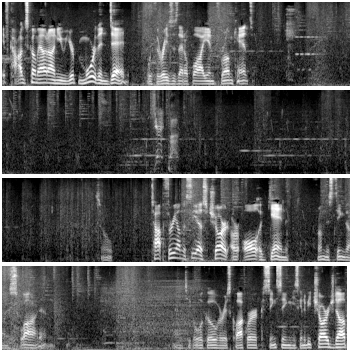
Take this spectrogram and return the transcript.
If cogs come out on you, you're more than dead with the razes that'll fly in from Cancel. Top three on the CS chart are all again from this Ding Dong squad. And, and take a look over his clockwork. Sing Sing, he's going to be charged up.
